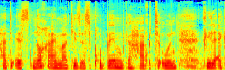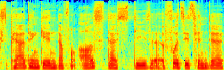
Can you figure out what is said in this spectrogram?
hat es noch einmal dieses Problem gehabt. Und viele Experten gehen davon aus, dass dieser Vorsitzende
